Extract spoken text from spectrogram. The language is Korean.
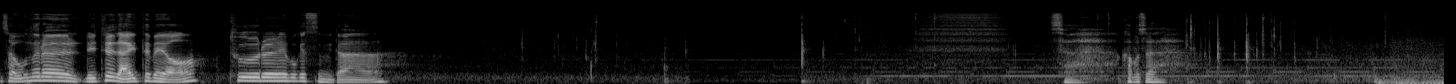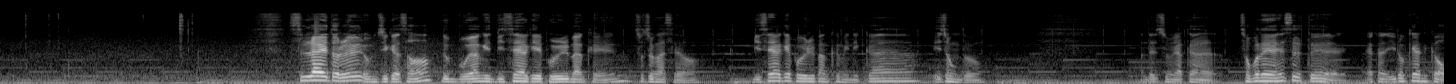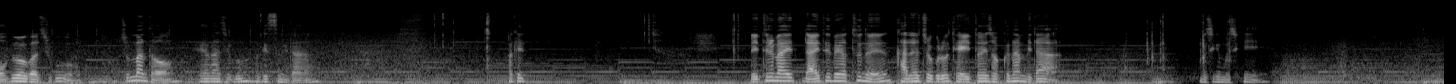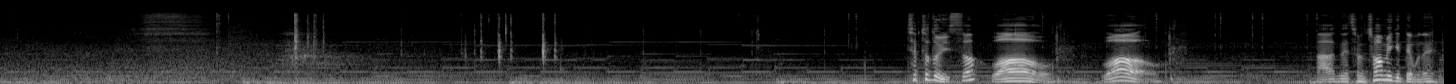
자 오늘은 리틀 나이트메어 2를 해보겠습니다. 자 가보자. 슬라이더를 움직여서 눈 모양이 미세하게 보일 만큼 조정하세요. 미세하게 보일 만큼이니까 이 정도. 근데 좀 약간 저번에 했을 때 약간 이렇게 하니까 어두워가지고 좀만 더 해가지고 하겠습니다. 하게 리틀 마이, 나이트메어 2는 간헐적으로 데이터에 접근합니다. 무지개 무지개. 챕터도 있어? 와우. 와우. 아 근데 전 처음이기 때문에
